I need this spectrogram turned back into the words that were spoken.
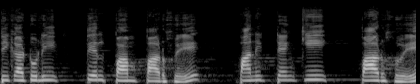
টিকাটুলি তেল পাম্প পার হয়ে, পানির ট্যাঙ্কি পার হয়ে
